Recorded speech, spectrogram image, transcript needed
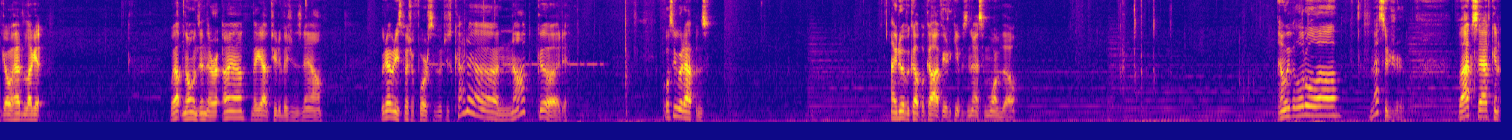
Go ahead, Legate. Well, no one's in there. Oh, yeah, they got two divisions now. We don't have any special forces, which is kind of not good. We'll see what happens. I do have a cup of coffee here to keep us nice and warm, though. And we have a little uh, messenger. Flagstaff can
